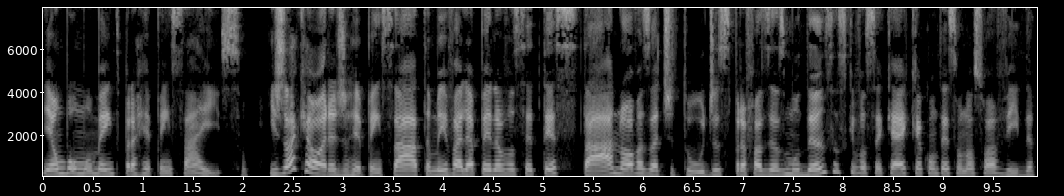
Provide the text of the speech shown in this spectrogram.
e é um bom momento para repensar isso. E já que é hora de repensar, também vale a pena você testar novas atitudes para fazer as mudanças que você quer que aconteçam na sua vida.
